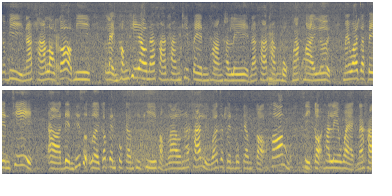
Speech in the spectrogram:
กระบี่นะคะเราก็มีแหล่งท่องเที่ยวนะคะ ทั้งที่เป็นทางทะเลนะคะ ทางบกมากมายเลย ไม่ว่าจะเป็นที่เด่นที่สุดเลยก็เป็นโปรแกรม PP ของเรานะคะ หรือว่าจะเป็นโปรแกรมเกาะห้อง สีเกาะทะเลแหวกนะคะ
